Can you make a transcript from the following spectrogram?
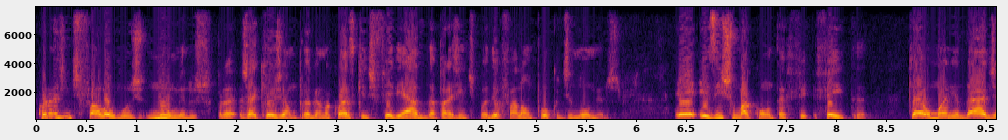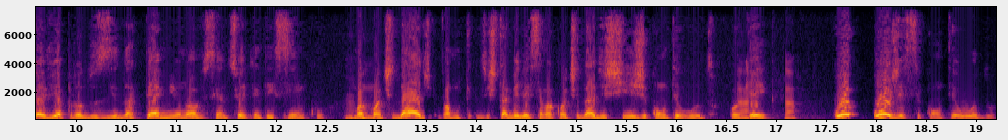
quando a gente fala alguns números, pra, já que hoje é um programa quase que de feriado, dá para a gente poder falar um pouco de números, é, existe uma conta fe feita que a humanidade havia produzido até 1985 uhum. uma quantidade, vamos estabelecer uma quantidade X de conteúdo, tá, ok? Tá. Hoje esse conteúdo,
